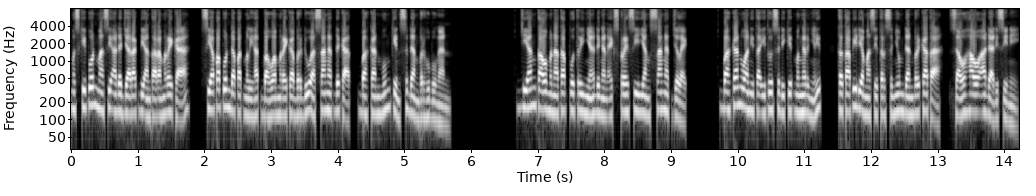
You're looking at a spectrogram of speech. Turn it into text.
Meskipun masih ada jarak di antara mereka, siapa pun dapat melihat bahwa mereka berdua sangat dekat, bahkan mungkin sedang berhubungan. Jiang tahu menatap putrinya dengan ekspresi yang sangat jelek. Bahkan wanita itu sedikit mengernyit, tetapi dia masih tersenyum dan berkata, Zhao Hao ada di sini.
